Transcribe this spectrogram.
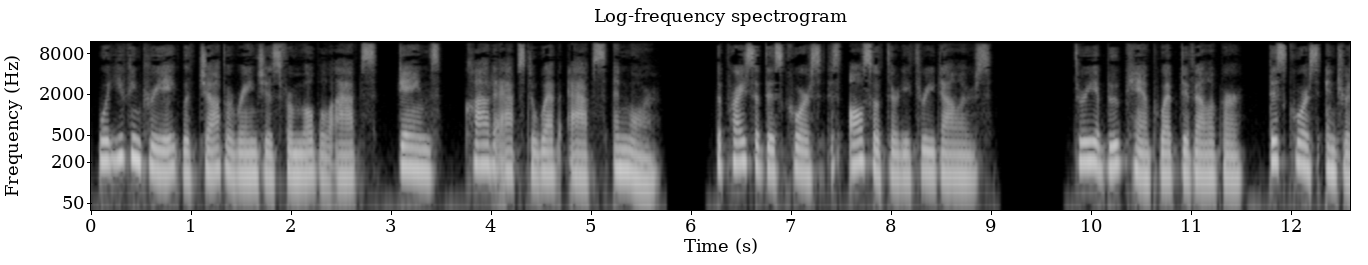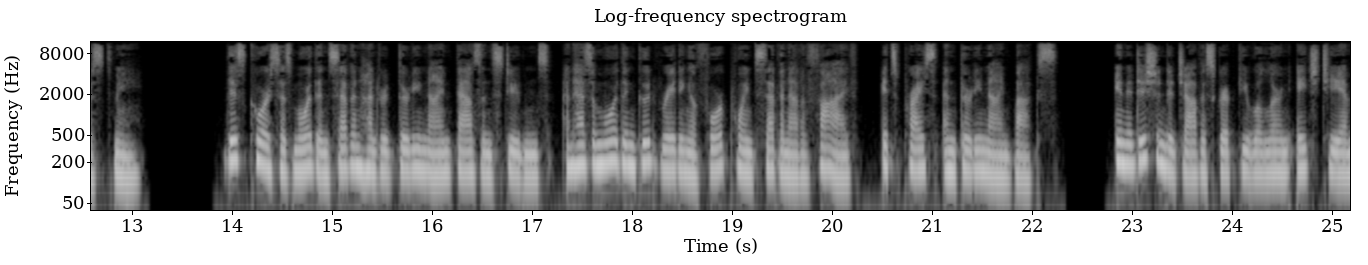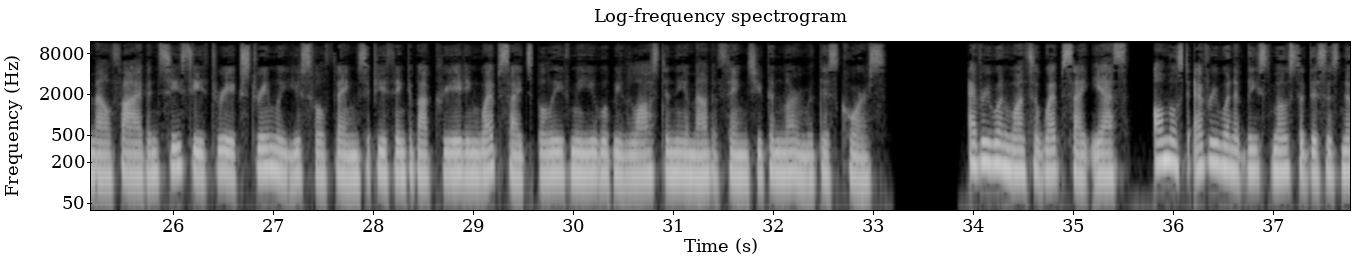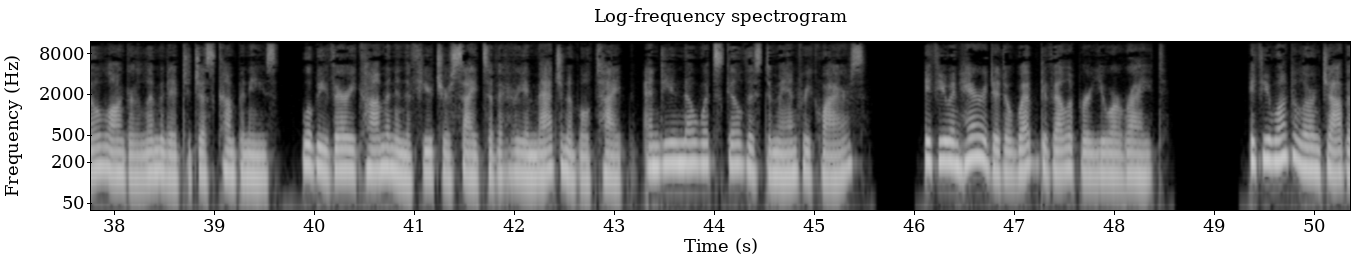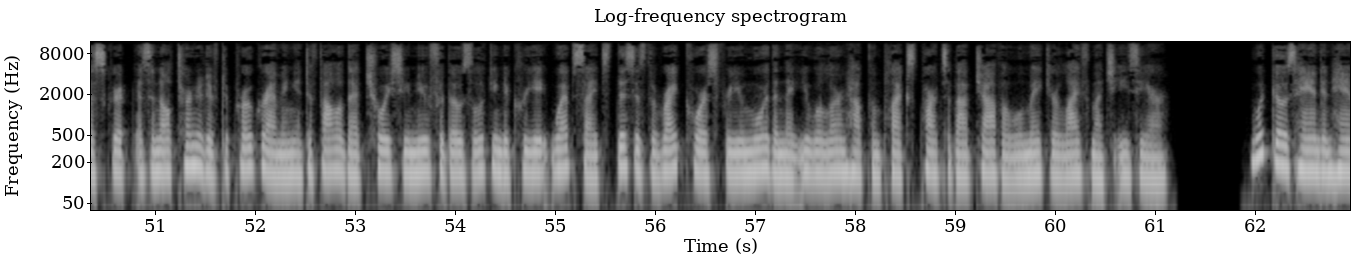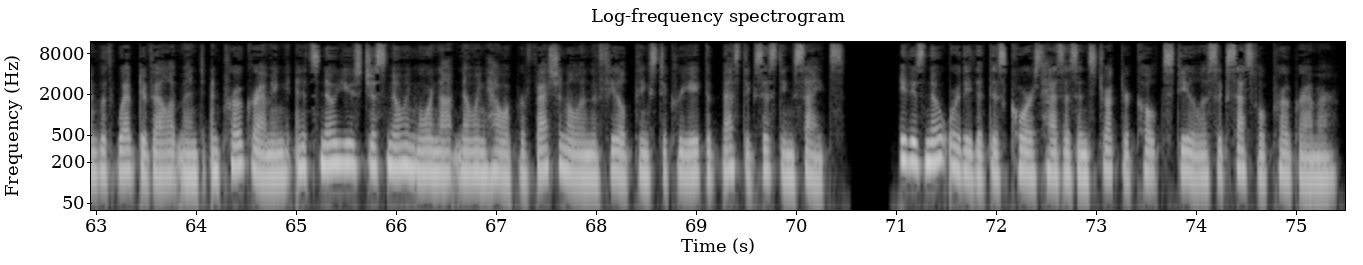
What you can create with Java ranges from mobile apps, games, cloud apps to web apps, and more. The price of this course is also $33. 3. A Bootcamp Web Developer. This course interests me. This course has more than 739,000 students and has a more than good rating of 4.7 out of 5, its price and 39 bucks. In addition to JavaScript, you will learn HTML5 and CC3 extremely useful things if you think about creating websites. Believe me, you will be lost in the amount of things you can learn with this course. Everyone wants a website, yes, almost everyone, at least most of this is no longer limited to just companies, will be very common in the future sites of every imaginable type. And do you know what skill this demand requires? If you inherited a web developer, you are right. If you want to learn JavaScript as an alternative to programming and to follow that choice you knew for those looking to create websites, this is the right course for you. More than that, you will learn how complex parts about Java will make your life much easier. What goes hand in hand with web development and programming, and it's no use just knowing or not knowing how a professional in the field thinks to create the best existing sites. It is noteworthy that this course has as instructor Colt Steele, a successful programmer.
